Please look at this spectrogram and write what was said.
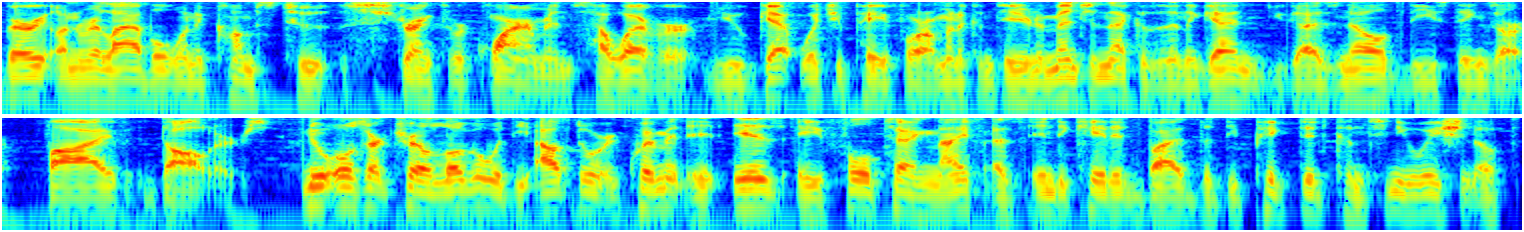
very unreliable when it comes to strength requirements. However, you get what you pay for. I'm going to continue to mention that because and again, you guys know these things are $5. New Ozark Trail logo with the outdoor equipment. It is a full tang knife as indicated by the depicted continuation of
